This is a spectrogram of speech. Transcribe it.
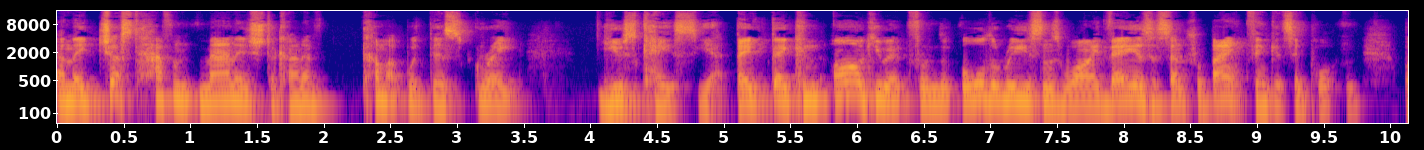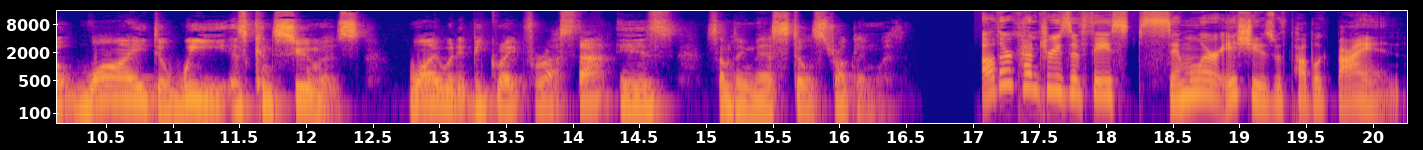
And they just haven't managed to kind of come up with this great use case yet. They they can argue it from the, all the reasons why they as a central bank think it's important, but why do we as consumers? Why would it be great for us? That is something they're still struggling with. Other countries have faced similar issues with public buy-in.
